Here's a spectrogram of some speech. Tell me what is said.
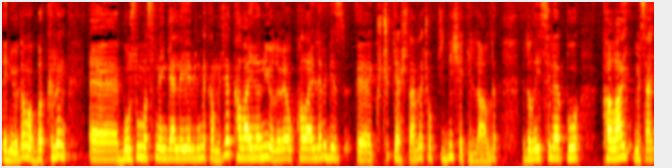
deniyordu ama bakırın e, bozulmasını engelleyebilmek amacıyla kalaylanıyordu ve o kalayları biz e, küçük yaşlarda çok ciddi şekilde aldık. Dolayısıyla bu kalay mesela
